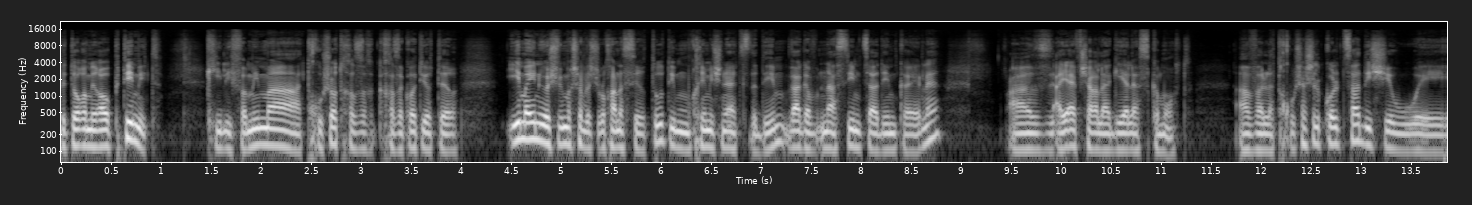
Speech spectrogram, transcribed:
בתור אמירה אופטימית. כי לפעמים התחושות חזק, חזקות יותר. אם היינו יושבים עכשיו לשולחן השרטוט עם מומחים משני הצדדים, ואגב נעשים צעדים כאלה, אז היה אפשר להגיע להסכמות. אבל התחושה של כל צד היא שהוא אה,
